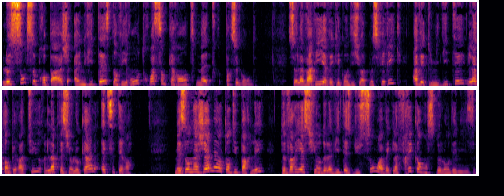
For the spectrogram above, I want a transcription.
le son se propage à une vitesse d'environ 340 mètres par seconde. Cela varie avec les conditions atmosphériques, avec l'humidité, la température, la pression locale, etc. Mais on n'a jamais entendu parler de variation de la vitesse du son avec la fréquence de l'onde émise.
